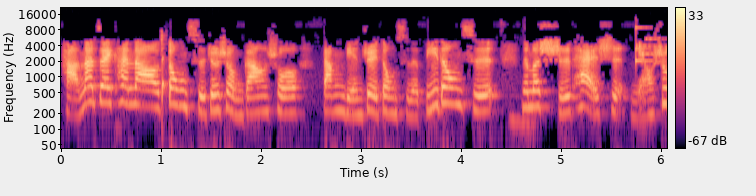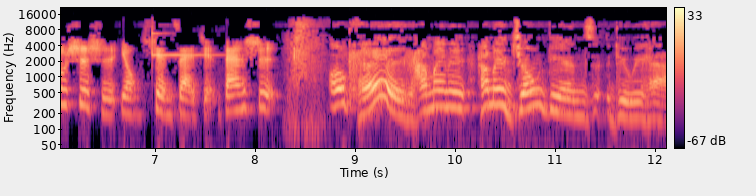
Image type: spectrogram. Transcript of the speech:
好，那再看到动词，就是我们刚刚说当连缀动词的 be 动词。那么时态是描述事实，用现在简单式。Okay, how many how many Johnians do we have?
